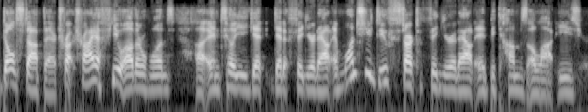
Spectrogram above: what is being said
don't stop there. Try, try a few other ones uh, until you get get it figured out. And once you do start to figure it out, it becomes a lot easier.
